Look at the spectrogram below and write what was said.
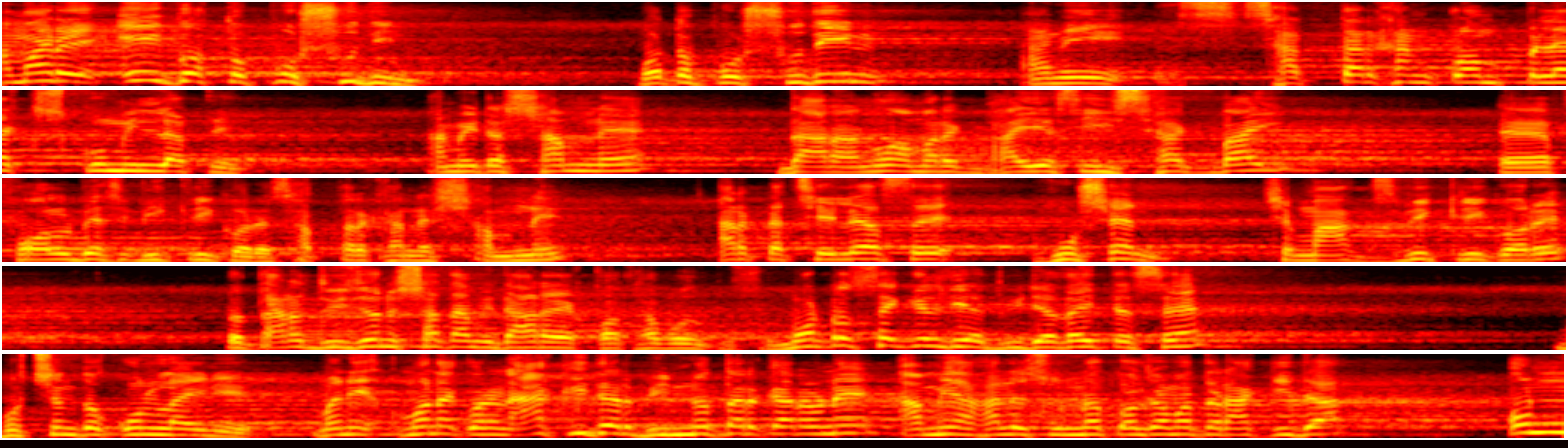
আমারে এই গত পরশু দিন গত পরশু দিন আমি সাত্তার খান কমপ্লেক্স কুমিল্লাতে, আমি এটার সামনে দাঁড়ানো, আমার এক ভাই আছে ইসাক ভাই ফল বেশ বিক্রি করে সাত্তার খানের সামনে। আর একটা ছেলে আছে, হোসেন, সে মাস্ক বিক্রি করে। তো তারা দুইজনের সাথে আমি দাঁড়ায় কথা বলতেছি। মোটর সাইকেল দিয়ে দুইটা যাইতেছে। বুঝছেন তো কোন লাইনের মানে মনে করেন আকিদার ভিন্নতার কারণে আমি আহলে সুন্নাতল জামাতের আকিদা, অন্য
